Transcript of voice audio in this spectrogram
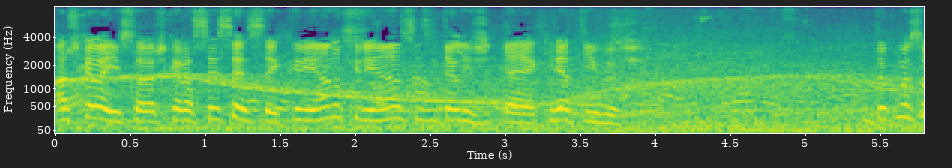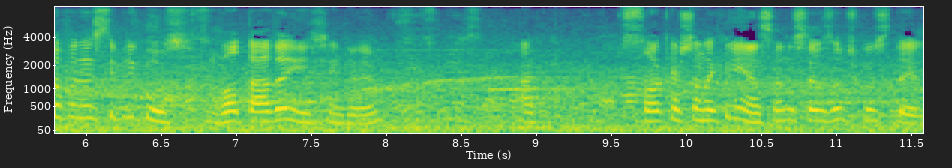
Acho que era isso, acho que era CCC, criando crianças é, criativas. Então começou a fazer esse tipo de curso, voltado a isso, entendeu? A- Só a questão da criança, eu não sei os outros cursos dele.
